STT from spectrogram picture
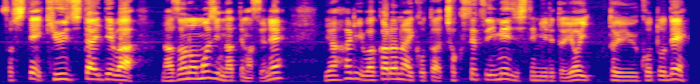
そして旧字体では謎の文字になってますよね。やはりわからないことは直接イメージしてみると良いということで、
